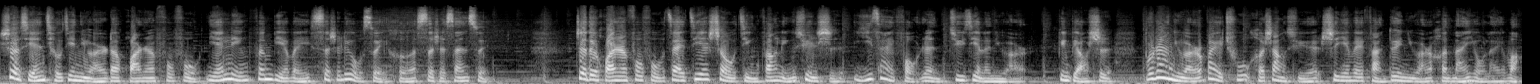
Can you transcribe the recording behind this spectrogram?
涉嫌囚禁女儿的华人夫妇年龄分别为四十六岁和四十三岁。这对华人夫妇在接受警方聆讯时一再否认拘禁了女儿。并表示不让女儿外出和上学，是因为反对女儿和男友来往。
